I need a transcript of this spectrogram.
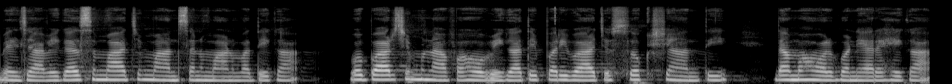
ਮਿਲ ਜਾਵੇਗਾ। ਸਮਾਜ 'ਚ ਮਾਨ ਸਨਮਾਨ ਵਧੇਗਾ। ਵਪਾਰ 'ਚ ਮੁਨਾਫਾ ਹੋਵੇਗਾ ਤੇ ਪਰਿਵਾਰ 'ਚ ਸੁੱਖ, ਸ਼ਾਂਤੀ ਦਾ ਮਾਹੌਲ ਬਣਿਆ ਰਹੇਗਾ।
